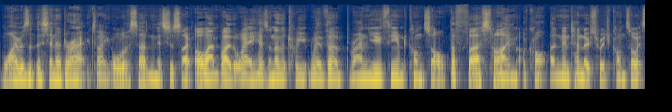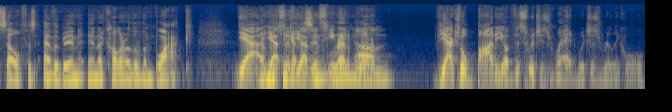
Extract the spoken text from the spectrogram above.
Why wasn't this in a direct? Like all of a sudden, it's just like, oh, and by the way, here's another tweet with a brand new themed console. The first time a, co- a Nintendo Switch console itself has ever been in a color other than black. Yeah, yeah. So if you haven't seen it, um, the actual body of the Switch is red, which is really cool.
